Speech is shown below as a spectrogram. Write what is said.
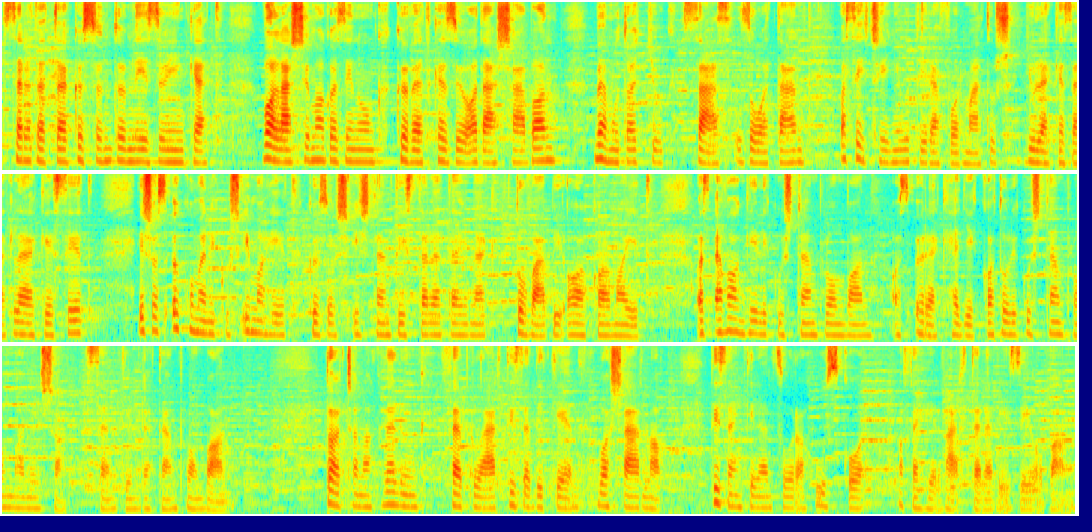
Szeretettel köszöntöm nézőinket! Vallási magazinunk következő adásában bemutatjuk Száz Zoltánt, a Széchenyi úti református gyülekezet lelkészét, és az ökumenikus imahét közös Isten tiszteleteinek további alkalmait az evangélikus templomban, az Öreghegyi katolikus templomban és a Szent Imre templomban. Tartsanak velünk február 10-én vasárnap 19 óra 20-kor a Fehérvár televízióban.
